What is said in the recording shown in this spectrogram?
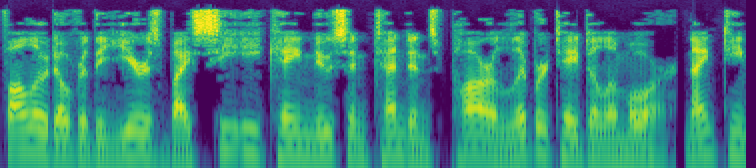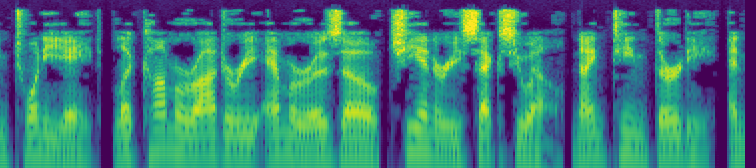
followed over the years by Cek nous entendons par liberté de l'amour 1928, La camaraderie amoureuse au chiennerie sexuelle 1930, and,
